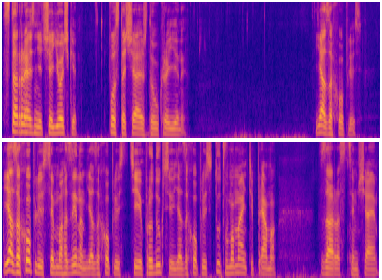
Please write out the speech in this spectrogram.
старезні чайочки постачаєш до України. Я захоплююсь. Я захоплююсь цим магазином, я захоплююсь цією продукцією, я захоплююсь тут в моменті прямо зараз цим чаєм.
